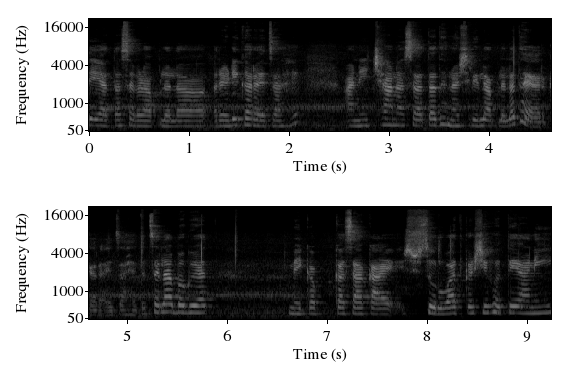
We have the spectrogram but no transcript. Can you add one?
ते आता सगळं आपल्याला रेडी करायचं आहे. आणि छान असं आता धनश्रीला आपल्याला तयार करायचं आहे. तर चला बघूयात मेकअप कसा काय सुरुवात कशी होते आणि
